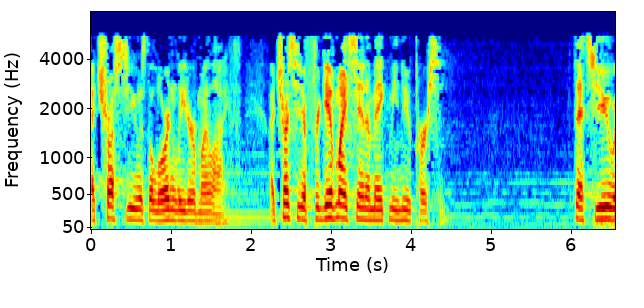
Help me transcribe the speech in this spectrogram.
I trust you as the Lord and leader of my life. I trust you to forgive my sin and make me a new person. If that's you,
